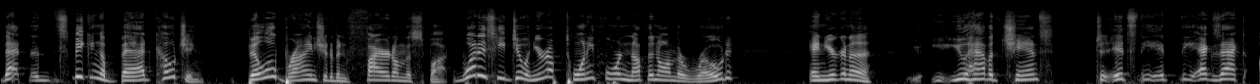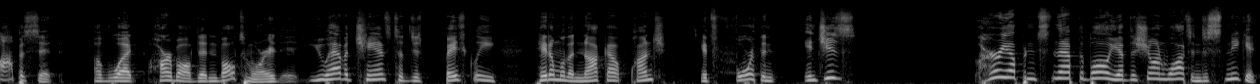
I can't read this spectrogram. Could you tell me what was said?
That uh, speaking of bad coaching, Bill O'Brien should have been fired on the spot. What is he doing? You're up 24 nothing on the road, and you're gonna you have a chance to. It's the it's the exact opposite of what Harbaugh did in Baltimore. It, it, you have a chance to just basically hit him with a knockout punch. It's fourth and inches hurry up and snap the ball. You have Deshaun Watson, just sneak it,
